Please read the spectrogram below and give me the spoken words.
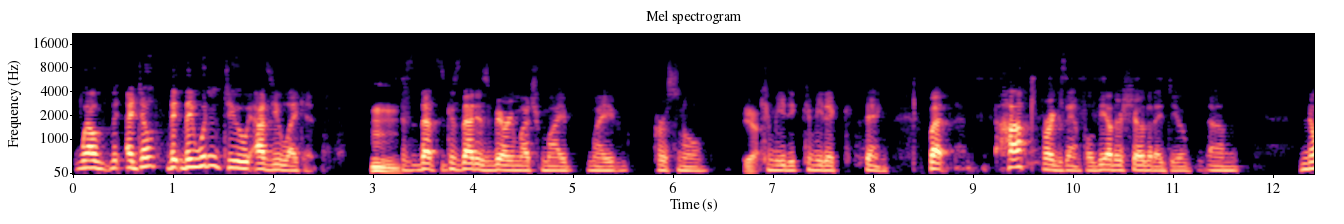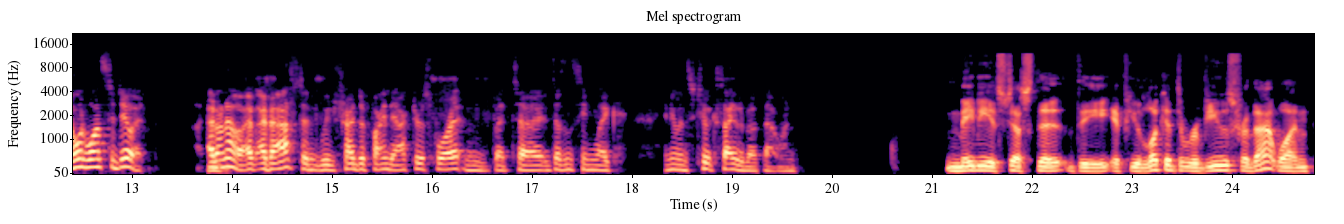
Well, I don't. They wouldn't do as you like it. Hmm. 'Cause that's because that is very much my my personal Yeah. comedic comedic thing. But Huff, for example, the other show that I do, um, no one wants to do it. I don't Hmm. know. I've, I've asked and we've tried to find actors for it, and but uh, it doesn't seem like anyone's too excited about that one. Maybe it's just the the if you look at the reviews for that one,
